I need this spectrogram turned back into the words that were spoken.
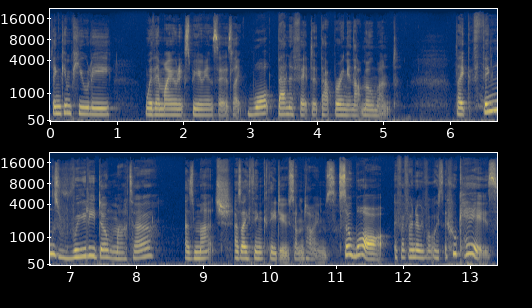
thinking purely within my own experiences, like, what benefit did that bring in that moment? Like, things really don't matter as much as I think they do sometimes. So what if I find out voice? Who cares?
